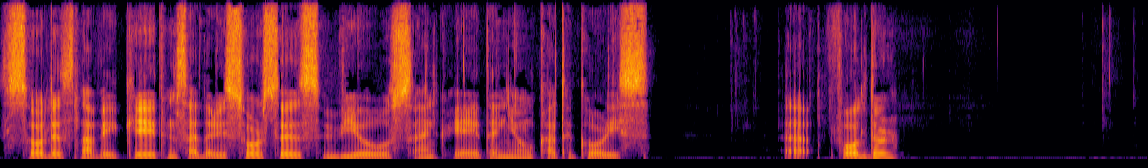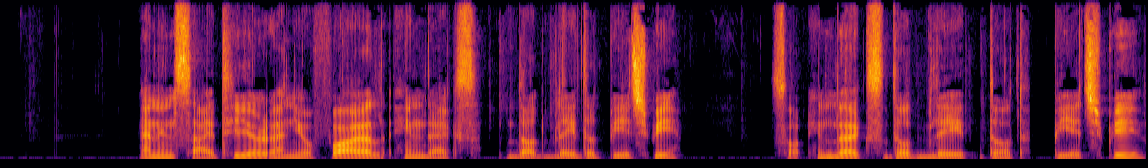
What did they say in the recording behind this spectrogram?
So let's navigate inside the resources, views, and create a new categories uh, folder. And inside here, a new file, index.blade.php. So index.blade.php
